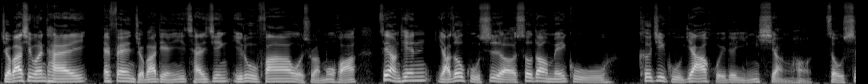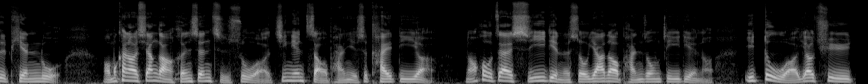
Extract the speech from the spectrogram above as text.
九八新闻台 FM 九八点一财经一路发，我是阮木华。这两天亚洲股市啊，受到美股科技股压回的影响，哈，走势偏弱。我们看到香港恒生指数啊，今天早盘也是开低啊，然后在十一点的时候压到盘中低点哦，一度啊要去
